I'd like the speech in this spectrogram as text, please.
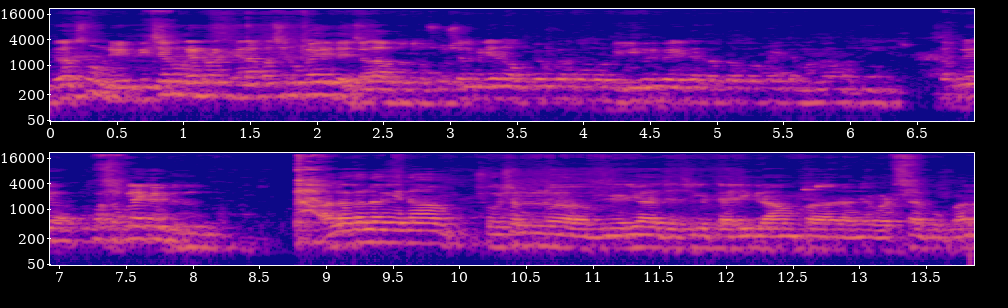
ડ્રગ્સનું ને- નીચેનું નેટવર્ક એના પછીનું કઈ રીતે ચલાવતો હતો? સોશિયલ મીડિયાનો ઉપયોગ કરતો હતો ડિલિવરી કઈ રીતે કરતો હતો કઈ રીતે મંગાવતો સપ્લાય ટૂંકમાં સપ્લાય કઈ રીતે હતું? અલગ અલગ એના સોશિયલ મીડિયા જેસે કે ટેલિગ્રામ પર અને વોટ્સએપ ઉપર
